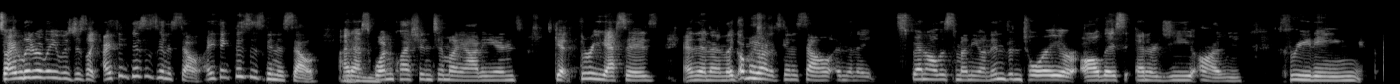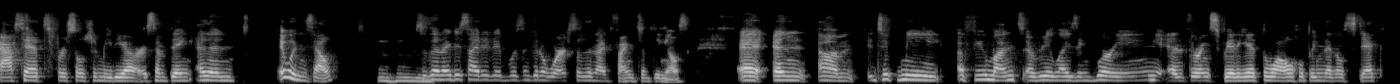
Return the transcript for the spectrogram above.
So i literally was just like i think this is going to sell. I think this is going to sell. I'd ask Mhm. one question to my audience get three yeses and then i'm like oh my god it's going to sell. And then i spend all this money on inventory or all this energy on creating assets for social media or something and then it wouldn't sell Mhm. so then i decided it wasn't going to work so then i'd find something else and, and um, it took me a few months of realizing worrying and throwing spaghetti at the wall hoping that it'll stick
